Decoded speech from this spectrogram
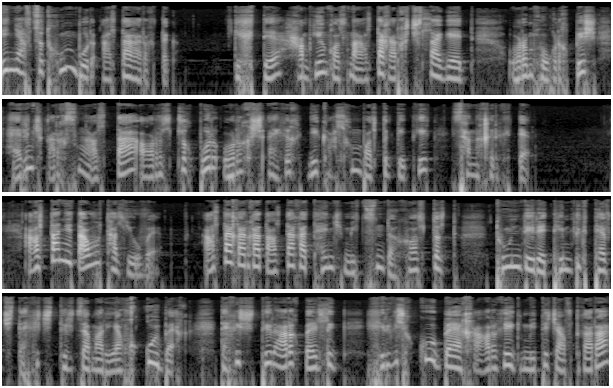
Энэ явцад хүн бүр алдаа гаргадаг. Гэхдээ хамгийн гол нь алдаа гаргачлаа гэд урам хугарах биш харин ч гаргасан алдаа оролдлого бүр урагш ахих нэг алхам болдог гэдгийг санах хэрэгтэй. Алдааны давуу тал юу вэ? Алдаа гаргаад алдаагаа таньж мэдсэн тохиолдолд түүн дээрээ тэмдэг тавьж дахиж тэр замаар явахгүй байх. Дахиж тэр арга барилыг хэрэглэхгүй байх аргыг мэдэж авдгаараа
